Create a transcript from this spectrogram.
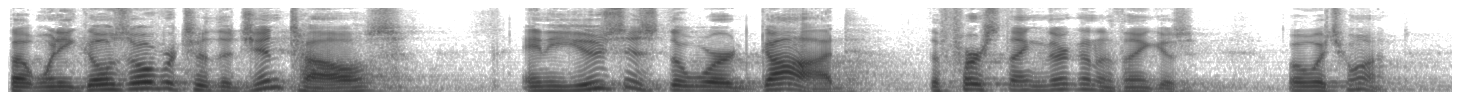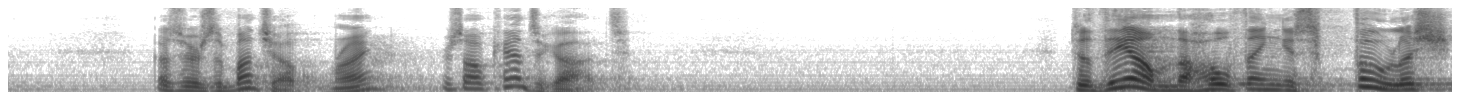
But when he goes over to the Gentiles and he uses the word God, the first thing they're going to think is, well, which one? Because there's a bunch of them, right? There's all kinds of gods. To them, the whole thing is foolish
